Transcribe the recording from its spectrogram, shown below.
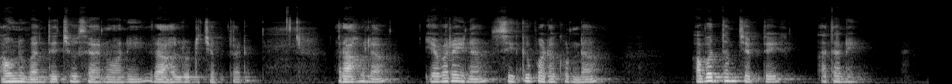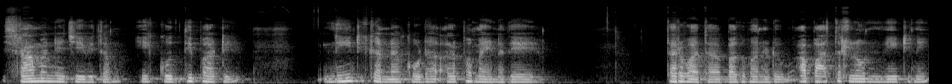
అవును బంతే చూశాను అని రాహులుడు చెప్తాడు. రాహుల ఎవరైనా సిగ్గుపడకుండా అబద్ధం చెప్తే అతని సామాన్య జీవితం ఈ కొద్దిపాటి నీటి కన్నా కూడా అల్పమైనదే. తర్వాత భగవానుడు ఆ పాత్రలోని నీటిని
